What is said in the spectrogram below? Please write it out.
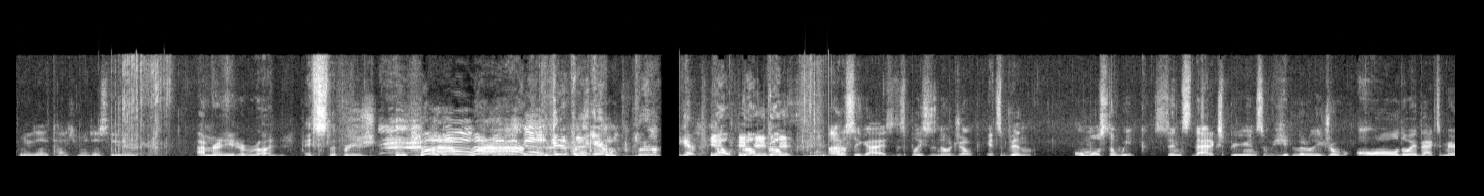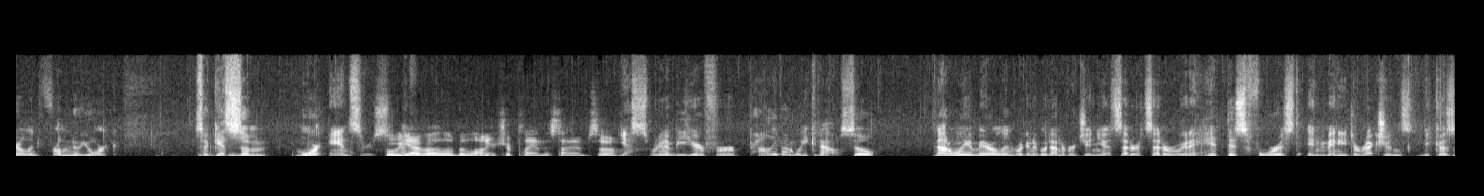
Can you like document us leaving? I'm ready to run. It's slippery as. Go, go, go! Honestly, guys, this place is no joke. It's been almost a week since that experience. We literally drove all the way back to Maryland from New York to get some more answers. But we I- have a little bit longer trip planned this time, so Yes, we're gonna be here for probably about a week now. So, not only in Maryland, we're gonna go down to Virginia, et cetera, et cetera. We're gonna hit this forest in many directions because,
